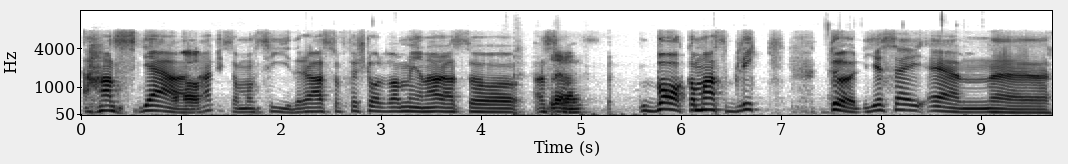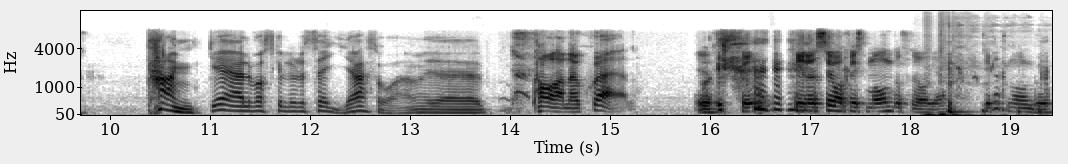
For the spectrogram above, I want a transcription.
hans hjärna Ja. liksom omsider? Alltså förstår du vad jag menar? Alltså, alltså bakom hans blick döljer sig en eh, tanke, eller vad skulle du säga så? Eh, Har han en själ? Det Filosofisk mongofråga mongo.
